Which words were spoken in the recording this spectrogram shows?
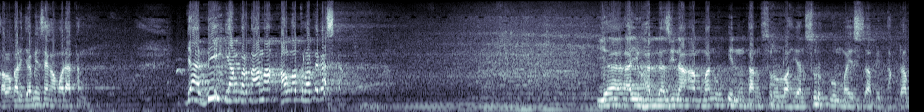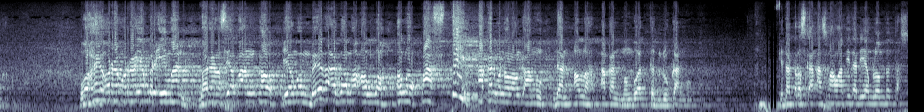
Kalau nggak dijamin saya nggak mau datang. Jadi yang pertama Allah telah tegaskan. Ya ayyuhallazina amanu in tansurullah yansurkum wa aqdamakum Wahai orang-orang yang beriman, barang siapa engkau yang membela agama Allah, Allah pasti akan menolong kamu dan Allah akan membuat kedudukanmu. Kita teruskan Asmawati tadi yang belum tuntas.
